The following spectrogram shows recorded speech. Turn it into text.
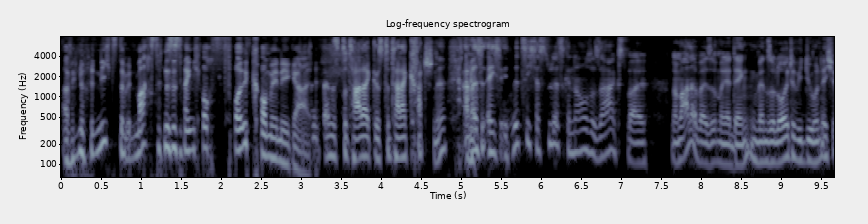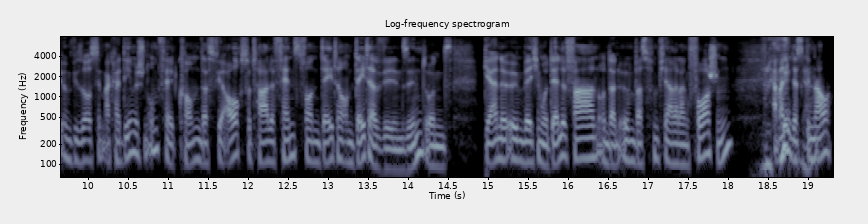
Aber wenn du halt nichts damit machst, dann ist es eigentlich auch vollkommen egal. Dann ist totaler, das ist totaler Quatsch, ne? Aber es ist echt witzig, dass du das genauso sagst, weil normalerweise würde man ja denken, wenn so Leute wie du und ich irgendwie so aus dem akademischen Umfeld kommen, dass wir auch totale Fans von Data um Data willen sind und gerne irgendwelche Modelle fahren und dann irgendwas fünf Jahre lang forschen. Aber nee, das ja. genau,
